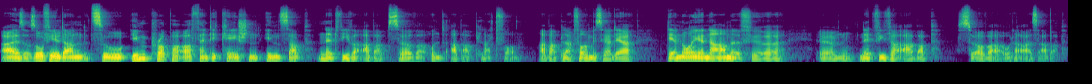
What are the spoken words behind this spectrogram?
Also, so viel dann zu Improper Authentication in SAP, NetWeaver, ABAP Server und ABAP Plattform. ABAP Plattform ist ja der, der neue Name für ähm, NetWeaver ABAP Server oder AS ABAP.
